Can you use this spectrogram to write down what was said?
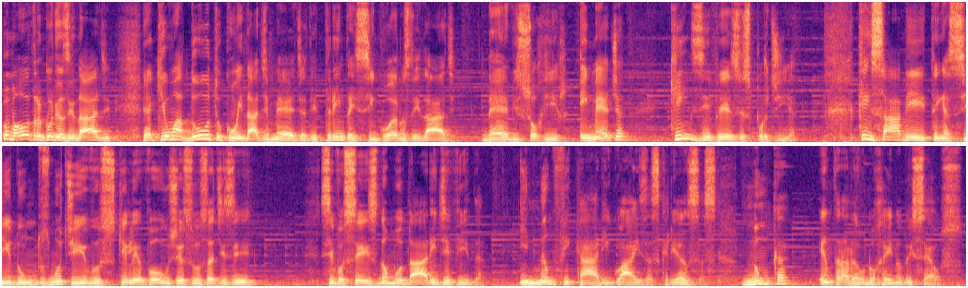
Uma outra curiosidade é que um adulto com idade média de 35 anos de idade deve sorrir, em média, 15 vezes por dia. Quem sabe tenha sido um dos motivos que levou Jesus a dizer: se vocês não mudarem de vida e não ficarem iguais às crianças, nunca entrarão no reino dos céus.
